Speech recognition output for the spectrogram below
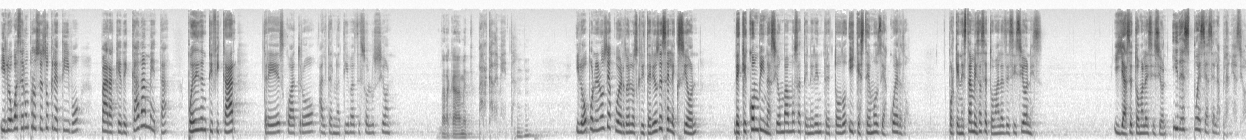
Y luego hacer un proceso creativo para que de cada meta pueda identificar tres, cuatro alternativas de solución Para cada meta. para cada meta. Y luego ponernos de acuerdo en los criterios de selección de qué combinación vamos a tener entre todo y que estemos de acuerdo. Porque en esta mesa se toman las decisiones. Y ya se toma la decisión. Y después se hace la planeación.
